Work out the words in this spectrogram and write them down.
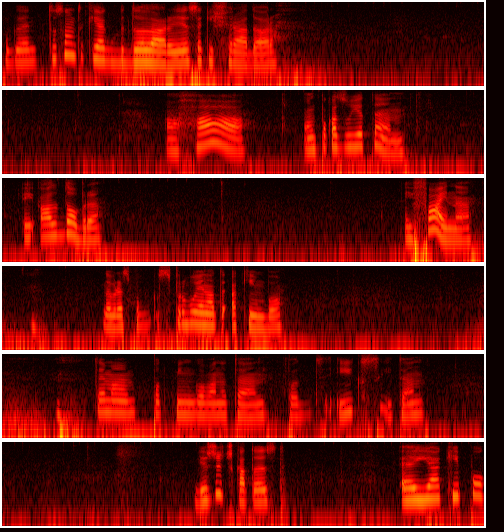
W ogóle, to są takie jakby dolary, jest jakiś radar. Aha, on pokazuje ten. Ej, ale dobre. Ej, fajne. Dobra, spróbuję na te Akimbo. Tutaj mam podpingowany ten, pod X i ten. Wieżyczka to jest... Ej, jaki po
